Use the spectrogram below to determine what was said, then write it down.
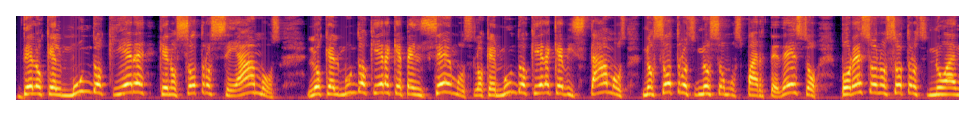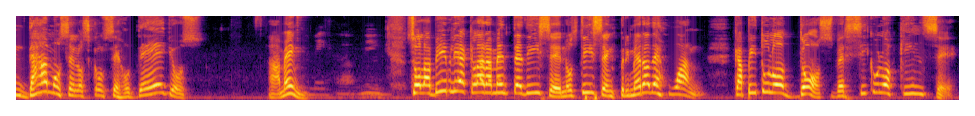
de lo que el mundo quiere que nosotros seamos, lo que el mundo quiere que pensemos, lo que el mundo quiere que vistamos. Nosotros no somos parte de eso. Por eso nosotros no andamos en los consejos de ellos. Amén. So la Biblia claramente dice, nos dice en Primera de Juan, capítulo 2, versículo 15,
